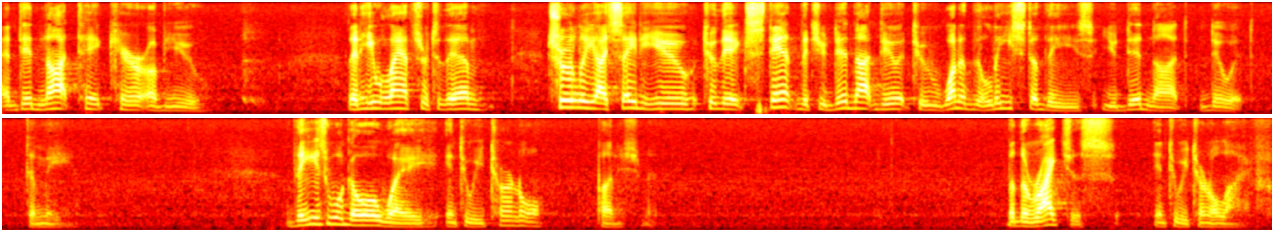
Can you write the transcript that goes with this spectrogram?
and did not take care of you? Then he will answer to them, Truly, I say to you, to the extent that you did not do it to one of the least of these, you did not do it to me. These will go away into eternal punishment. But the righteous into eternal life.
